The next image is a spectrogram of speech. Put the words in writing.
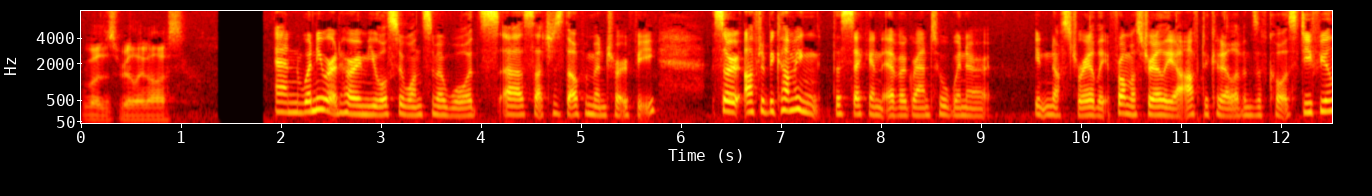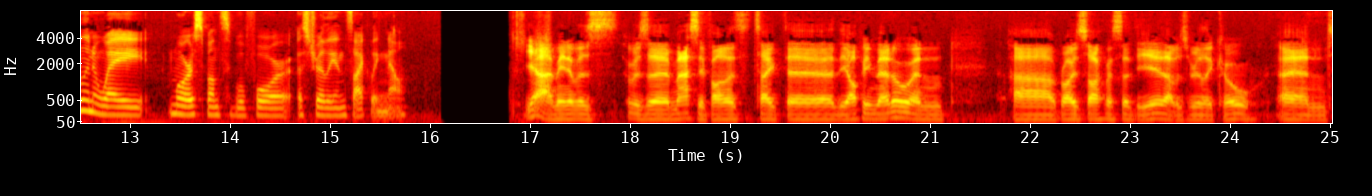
was really nice. And when you were at home, you also won some awards, uh, such as the Opperman Trophy. So, after becoming the second ever Grand Tour winner in Australia, from Australia after Cadel Evans, of course, do you feel in a way more responsible for Australian cycling now? Yeah, I mean it was it was a massive honour to take the the Oppie medal and uh, Road Cyclist of the Year. That was really cool, and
